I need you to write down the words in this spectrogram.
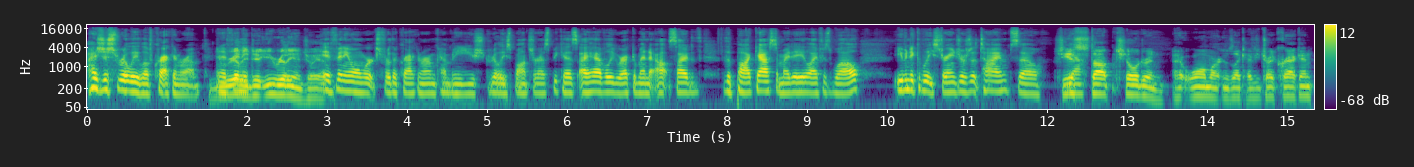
I just really love Kraken rum. You and if really any, do. You really enjoy it. if anyone works for the Kraken Rum Company, you should really sponsor us because I heavily recommend it outside of the podcast in my daily life as well, even to complete strangers at times. So She has stopped children at Walmart and was like, "Have you tried Kraken?"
